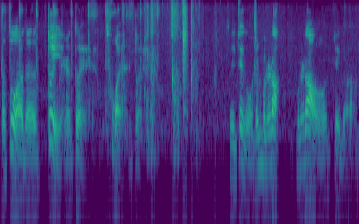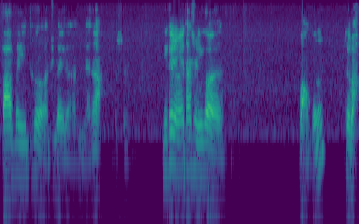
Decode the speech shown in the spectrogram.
他做的对也是对，错也是对，所以这个我真不知道，不知道这个巴菲特之类的人啊，就是你可以认为他是一个网红，对吧？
